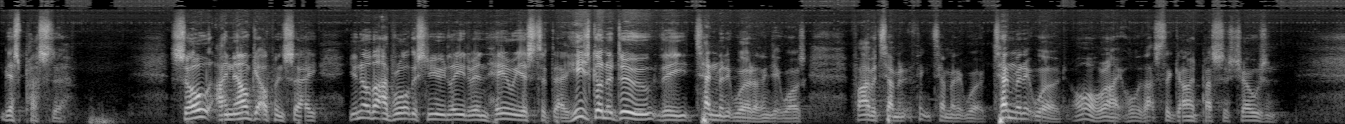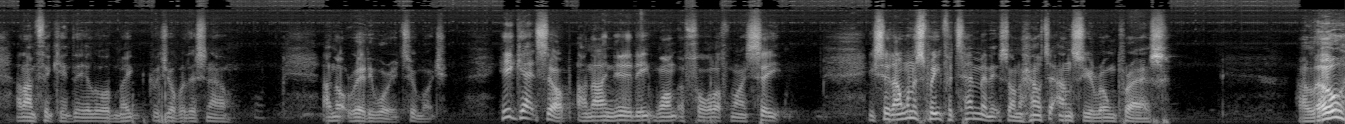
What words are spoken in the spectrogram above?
yes, Pastor? So I now get up and say, you know that I brought this new leader in, here he is today. He's going to do the 10 minute word, I think it was. Five or 10 minute, I think 10 minute word. 10 minute word. Oh, right. Oh, that's the guide Pastor's chosen. And I'm thinking, dear Lord, make good job of this now. I'm not really worried too much. He gets up, and I nearly want to fall off my seat. He said, I want to speak for 10 minutes on how to answer your own prayers. Hello?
